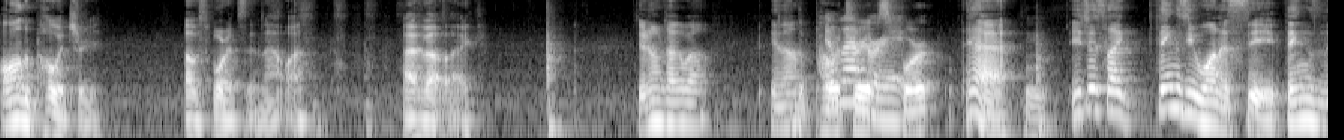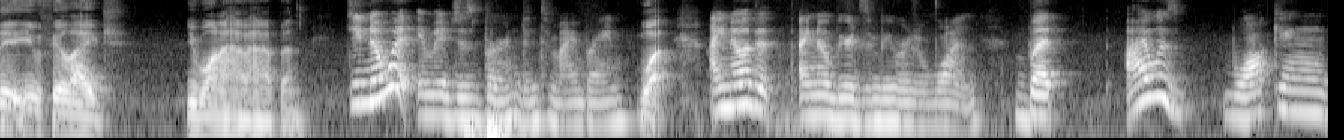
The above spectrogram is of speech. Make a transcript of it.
all the poetry of sports in that one. I felt like. Do you know what I'm talking about? You know? The poetry of sport. Yeah. Hmm. You just like things you want to see, things that you feel like you want to have happen. Do you know what image is burned into my brain? What? I know that I know Beards and Beavers won, but I was walking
